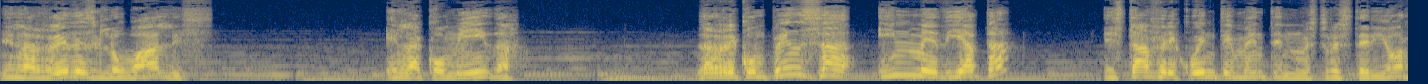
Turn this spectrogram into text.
en las redes globales, en la comida, la recompensa inmediata está frecuentemente en nuestro exterior.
